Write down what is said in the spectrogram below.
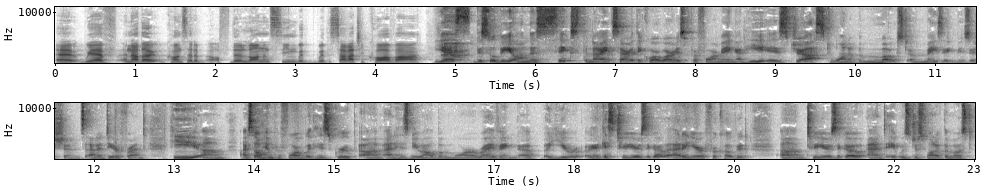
Uh, we have another concert of the London scene with, with Korwar. Yes, this will be on the sixth night. Sarathy Korwar is performing, and he is just one of the most amazing musicians and a dear friend. He, um, I saw him perform with his group um, and his new album More arriving a, a, year, I guess two years ago, at a year for COVID, um, two years ago, and it was just one of the most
